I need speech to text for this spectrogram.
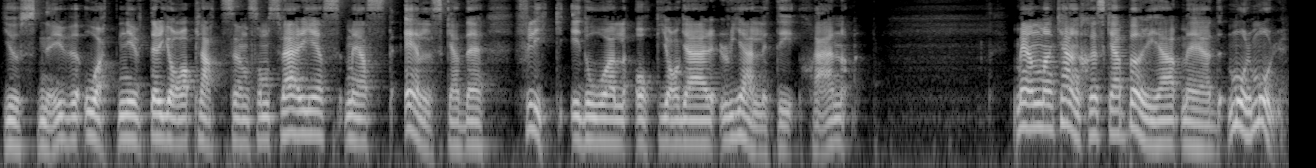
Just nu åtnjuter jag platsen som Sveriges mest älskade flickidol och jag är realitystjärna. Men man kanske ska börja med mormor.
